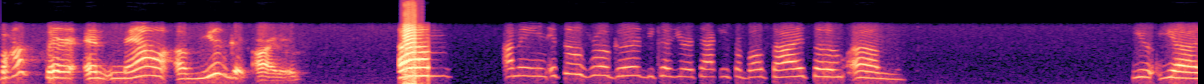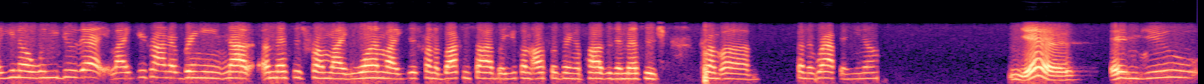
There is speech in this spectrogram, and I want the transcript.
boxer and now a music artist? Um, I mean, it feels real good because you're attacking from both sides. So, um, you yeah, you know, when you do that, like you're kind of bringing not a message from like one like just from the boxing side, but you can also bring a positive message from uh from the rapping, you know. Yes, and you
